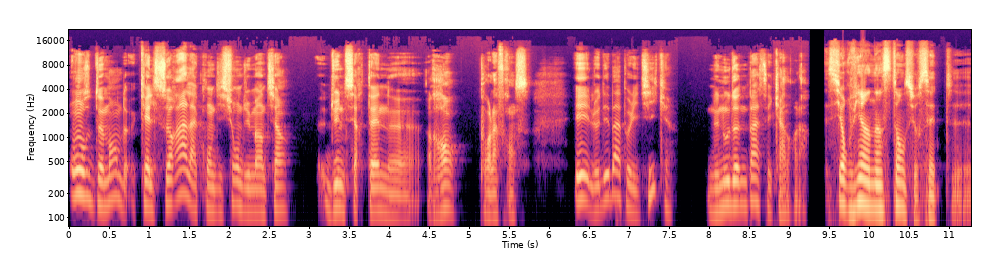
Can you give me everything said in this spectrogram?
on se demande quelle sera la condition du maintien d'une certaine euh, rang pour la France. Et le débat politique ne nous donne pas ces cadres-là. Si on revient un instant sur cette, euh,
